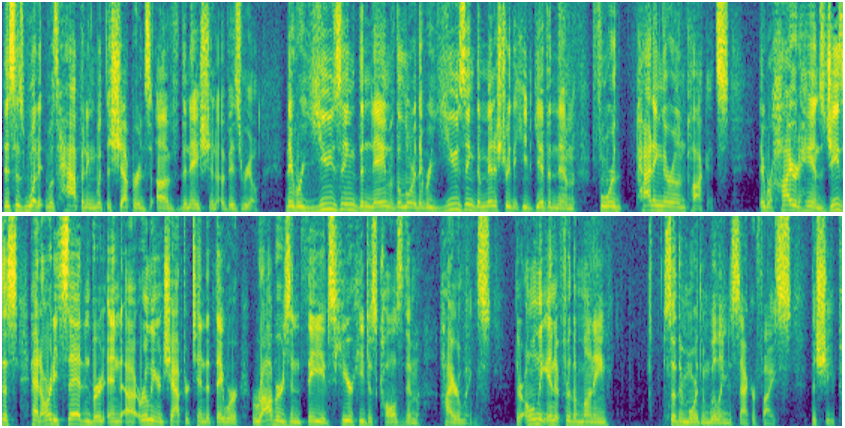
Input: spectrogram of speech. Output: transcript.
This is what was happening with the shepherds of the nation of Israel. They were using the name of the Lord, they were using the ministry that He'd given them for padding their own pockets. They were hired hands. Jesus had already said in, in uh, earlier in chapter 10 that they were robbers and thieves. Here he just calls them hirelings. They're only in it for the money, so they're more than willing to sacrifice the sheep.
